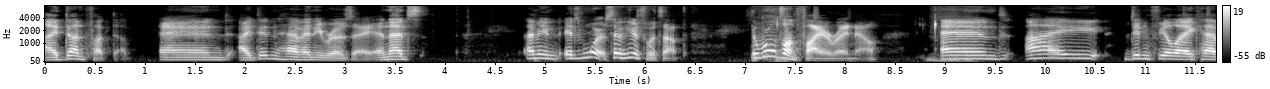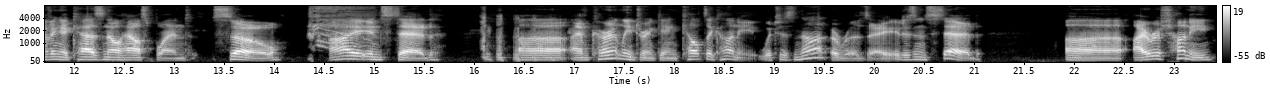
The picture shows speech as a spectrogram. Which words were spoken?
I done fucked up, and I didn't have any rosé, and that's. I mean, it's more. So here's what's up. The world's on fire right now, and I didn't feel like having a Casno House blend, so I instead. Uh, I'm currently drinking Celtic Honey, which is not a rosé. It is instead uh, Irish honey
